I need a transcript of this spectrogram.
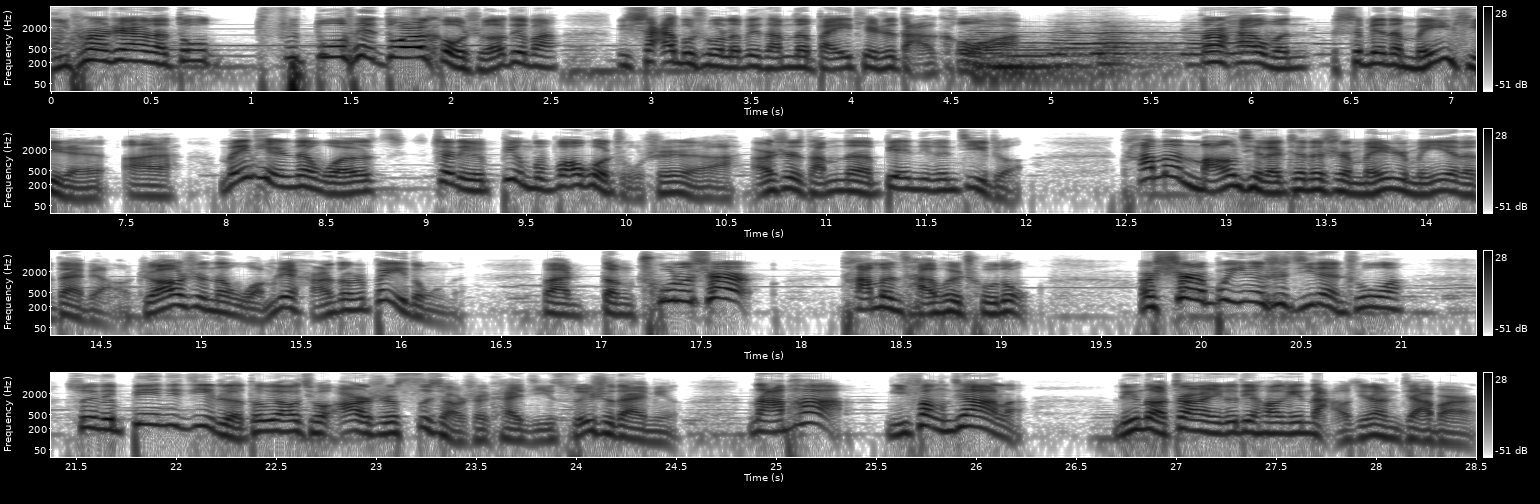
你碰上这样的都多费多少口舌，对吧？你啥也不说了，为咱们的白衣天使打个扣啊！当然还有我们身边的媒体人啊，媒体人呢，我这里并不包括主持人啊，而是咱们的编辑跟记者，他们忙起来真的是没日没夜的代表。主要是呢，我们这行都是被动的，是吧？等出了事儿，他们才会出动，而事儿不一定是几点出啊。所以呢，编辑记者都要求二十四小时开机，随时待命，哪怕你放假了，领导照样一个电话给你打过去，让你加班。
